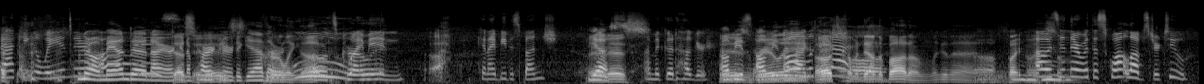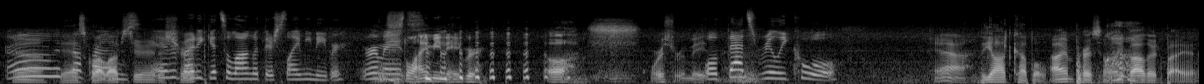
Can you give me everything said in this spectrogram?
Backing away in there? No, Oh, Amanda it and I are oh, going to partner together. curling Ooh, up. It's I'm curling. in. Can I be the sponge? Yes. I'm a good hugger. It I'll be- is I'll be the really? Oh, look Oh, at it's coming down the bottom. Look at that. Ah, Fighting oh, with Oh, it's in there with a squat lobster too. Oh, they've Yeah, squat friends. lobster and Everybody shrimp. gets along with their slimy neighbor. Roommates. Slimy neighbor. oh, worst roommate. Well, that's really cool. yeah. The odd couple. I'm personally bothered by it.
